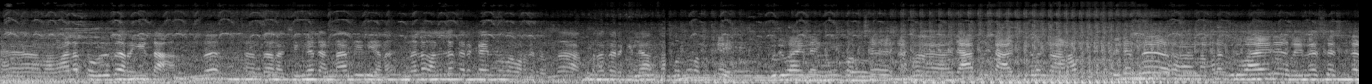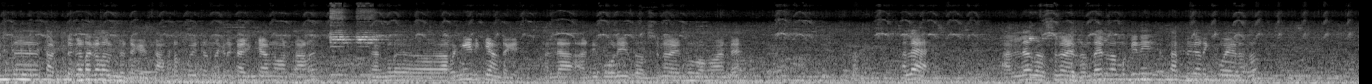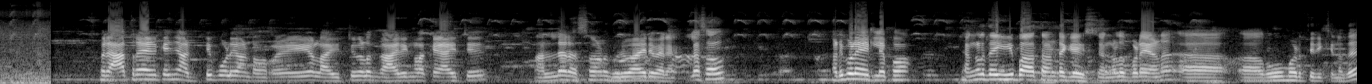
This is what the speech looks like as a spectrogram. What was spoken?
ഞങ്ങളങ്ങനെ ആ, ഭഗവാനെ തൊഴുത് ഇറങ്ങിയിട്ടാ. ഇന്ന് എന്താണ് ചിങ്ങ രണ്ടാം തീയതിയാണ്. ഇന്നലെ നല്ല തിരക്കായിരുന്നു പറഞ്ഞിട്ട് ഇന്ന് അത്ര തിരക്കില്ല. അപ്പോൾ നമുക്ക് ഗുരുവായൂരിലെ ഇനി കുറച്ച് രാത്രി കാഴ്ചകളും കാണാം. പിന്നെ ഇന്ന് നമ്മുടെ ഗുരുവായൂർ റെയിൽവേ സ്റ്റേഷന്റെ അടുത്ത് തട്ടുകടകളുണ്ട് കേട്ടോ അവിടെ പോയിട്ട് എന്തെങ്കിലും കഴിക്കാമെന്ന് പറഞ്ഞിട്ടാണ് ഞങ്ങൾ ഇറങ്ങിയിരിക്കുകയാണ് കേട്ടോ നല്ല അടിപൊളി ദർശനമായിരുന്നു ഭഗവാന്റെ. അല്ലേ? നല്ല ദർശനമായിരുന്നു. എന്തായാലും നമുക്കിനി തട്ടുകടയ്ക്ക് പോയാലോ ഇപ്പോൾ രാത്രി ആയി കഴിഞ്ഞാൽ അടിപൊളിയാണ് കേട്ടോ ലൈറ്റുകളും കാര്യങ്ങളൊക്കെ ആയിട്ട് നല്ല രസമാണ് ഗുരുവായൂർ വരെ. അല്ല സൗ? അടിപൊളിയായിട്ടില്ലേ അപ്പോൾ ഞങ്ങളിത് ഈ ഭാഗത്താണ് കേസ് ഞങ്ങൾ ഇവിടെയാണ് റൂം എടുത്തിരിക്കുന്നത്.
